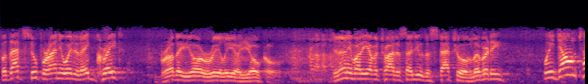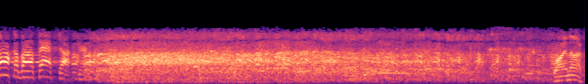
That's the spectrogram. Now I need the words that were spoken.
for that superannuated egg crate? Brother, you're really a yokel. Did anybody ever try to sell you the Statue of Liberty? We don't talk about that, Doctor. Why not?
